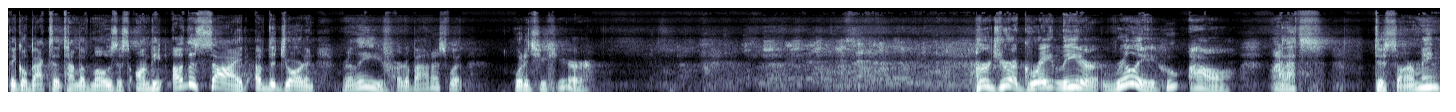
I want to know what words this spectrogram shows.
they go back to the time of Moses on the other side of the Jordan. Really? You've heard about us? What, what did you hear? Heard you're a great leader. Really? Who? Oh, wow, that's disarming.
